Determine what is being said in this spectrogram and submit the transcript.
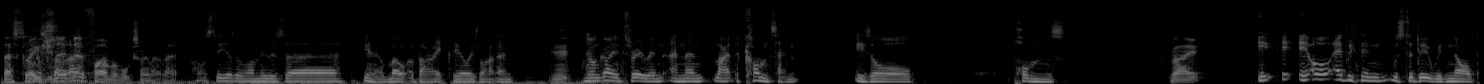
That's Sort crazy. like No, no farmer walks around like that. What was the other one? There was a, you know, motorbike. They always like them. Yeah. No, I'm going through, and, and then like the content is all puns. Right. It, it, it all everything was to do with knob.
